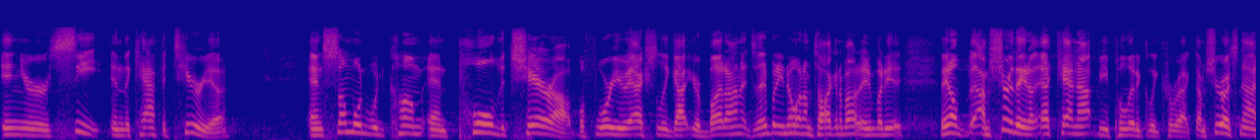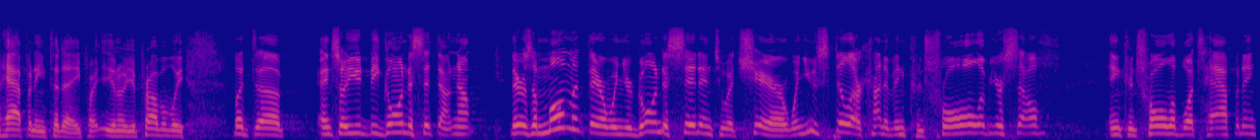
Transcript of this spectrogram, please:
in your seat in the cafeteria, and someone would come and pull the chair out before you actually got your butt on it. Does anybody know what I'm talking about? Anybody? They don't. I'm sure they don't. That cannot be politically correct. I'm sure it's not happening today. You know, you probably, but uh, and so you'd be going to sit down now there's a moment there when you're going to sit into a chair when you still are kind of in control of yourself, in control of what's happening.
